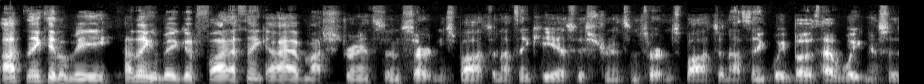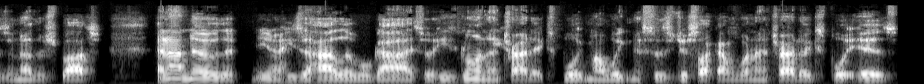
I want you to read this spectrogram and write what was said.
I think it'll be I think it'll be a good fight. I think I have my strengths in certain spots, and I think he has his strengths in certain spots, and I think we both have weaknesses in other spots. And I know that you know he's a high level guy, so he's going to try to exploit my weaknesses just like I'm going to try to exploit his.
